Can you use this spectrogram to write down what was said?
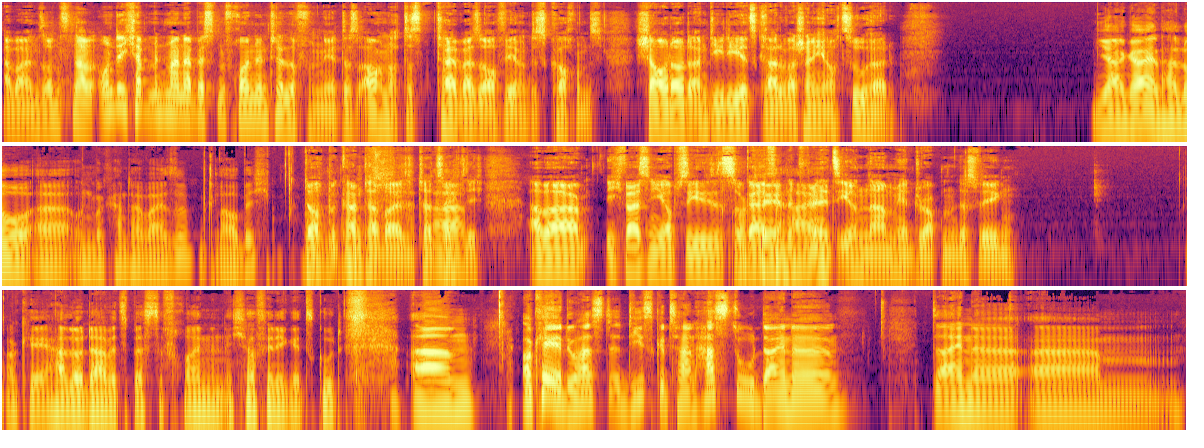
aber ansonsten hab, und ich habe mit meiner besten Freundin telefoniert, das auch noch, das teilweise auch während des Kochens. Shoutout an die, die jetzt gerade wahrscheinlich auch zuhört. Ja, geil. Hallo, äh, unbekannterweise, glaube ich. Doch, bekannterweise tatsächlich. Äh, Aber ich weiß nicht, ob sie es so okay, geil findet, hi. wenn jetzt ihren Namen hier droppen, deswegen. Okay, hallo Davids beste Freundin. Ich hoffe, dir geht's gut. Ähm, okay, du hast dies getan. Hast du deine, deine, ähm,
